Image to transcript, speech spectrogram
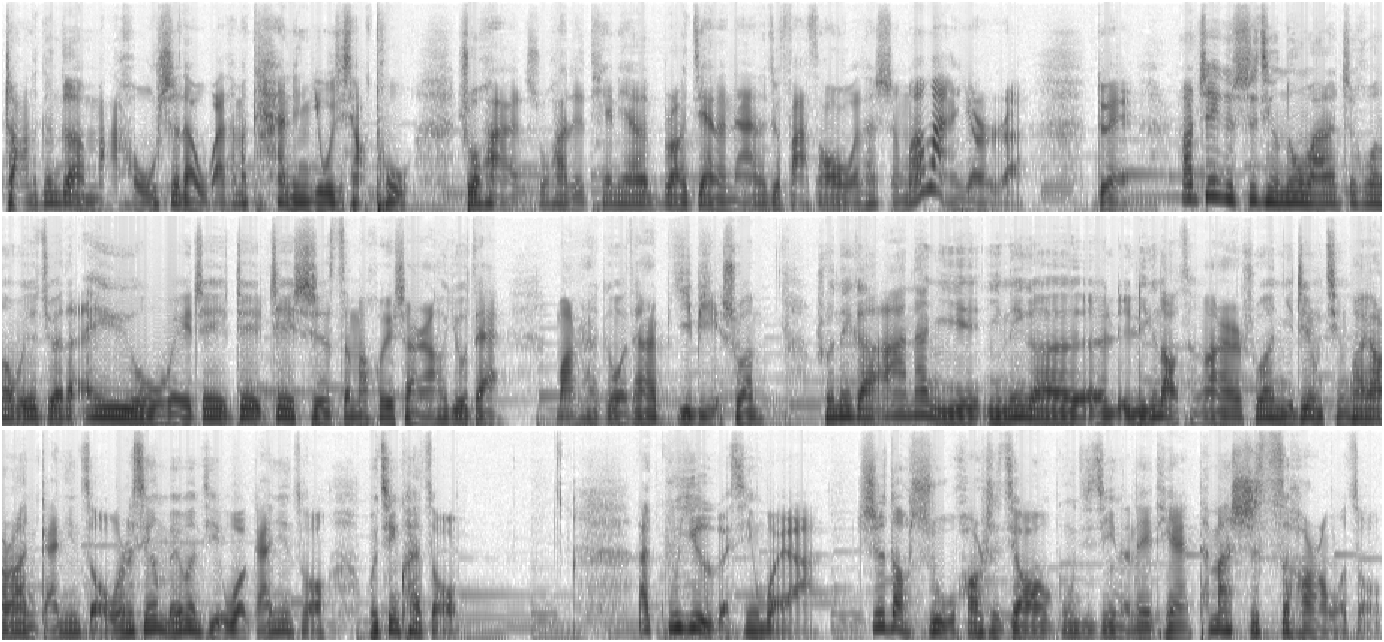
长得跟个马猴似的，我他妈看着你我就想吐。说话说话的天天不知道见的男的就发骚，我他什么玩意儿啊？对，然后这个事情弄完了之后呢，我就觉得哎呦喂，这这这是怎么回事？然后又在网上跟我在那逼逼说说那个啊，那你你那个呃领导层啊，说你这种情况要是。让你赶紧走，我说行，没问题，我赶紧走，我尽快走。哎，故意恶心我呀！知道十五号是交公积金的那天，他妈十四号让我走，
